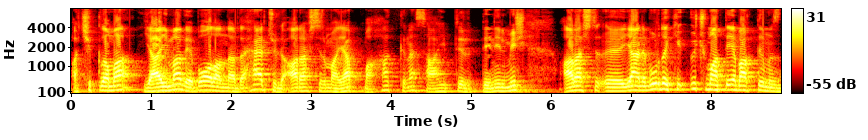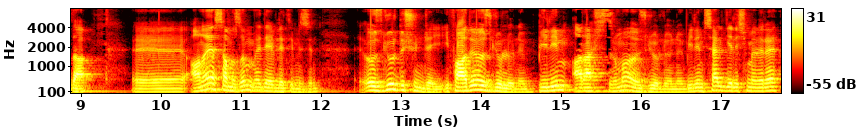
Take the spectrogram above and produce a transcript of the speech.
açıklama, yayma ve bu alanlarda her türlü araştırma yapma hakkına sahiptir denilmiş. Araştır, e, yani buradaki 3 maddeye baktığımızda e, anayasamızın ve devletimizin özgür düşünceyi, ifade özgürlüğünü, bilim araştırma özgürlüğünü, bilimsel gelişmelere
